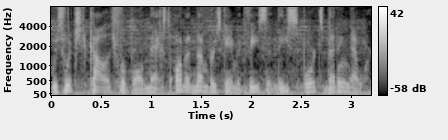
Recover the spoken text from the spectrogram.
We switch to college football next on a numbers game at VSiN, the Sports Betting Network.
